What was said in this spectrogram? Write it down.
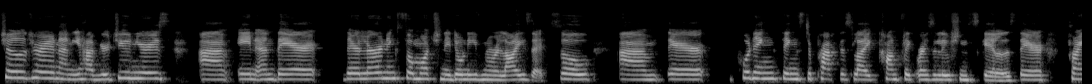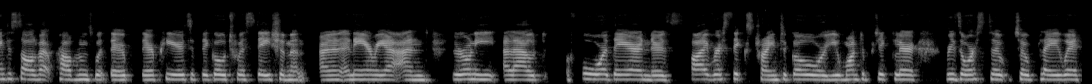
children and you have your juniors um, in and they're they're learning so much and they don't even realize it. So um, they're putting things to practice like conflict resolution skills. They're trying to solve out problems with their, their peers if they go to a station and an area and they're only allowed four there and there's five or six trying to go or you want a particular resource to, to play with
